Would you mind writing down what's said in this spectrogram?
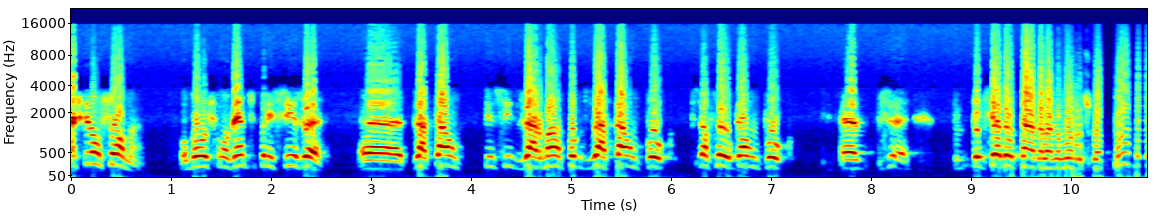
Acho que não soma. O Bom dos Conventos precisa uh, um, se desarmar um pouco, desatar um pouco, precisa folgar um pouco. Precisa, tem que ser adotada lá no Morro dos Conventos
